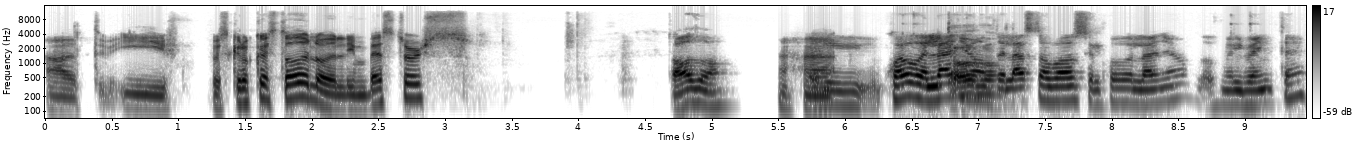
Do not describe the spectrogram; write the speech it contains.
Ah, y pues creo que es todo lo del Investors. Todo. Ajá. El juego del año, Todo. The Last of Us, el juego del año 2020.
